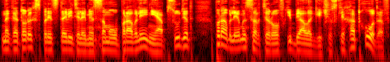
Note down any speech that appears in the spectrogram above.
на которых с представителями самоуправления обсудят проблемы сортировки биологических отходов.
